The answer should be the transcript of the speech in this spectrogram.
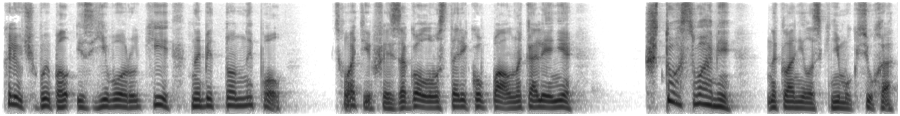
Ключ выпал из его руки на бетонный пол. Схватившись за голову, старик упал на колени. «Что с вами?» – наклонилась к нему Ксюха.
